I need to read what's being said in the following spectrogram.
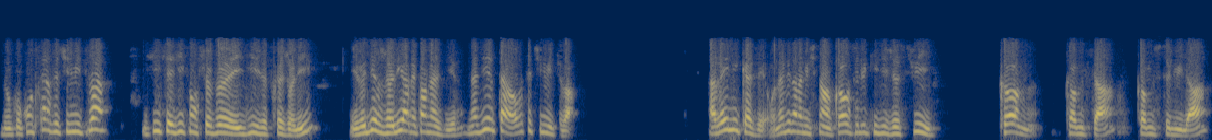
Donc au contraire, c'est une mitzvah. Ici, il saisit son cheveu et il dit je serai joli. Il veut dire joli en étant nazir. Nazir taor, c'est une mitzvah. Avec Kazé, on a vu dans la Mishnah encore celui qui dit je suis comme, comme ça, comme celui-là,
